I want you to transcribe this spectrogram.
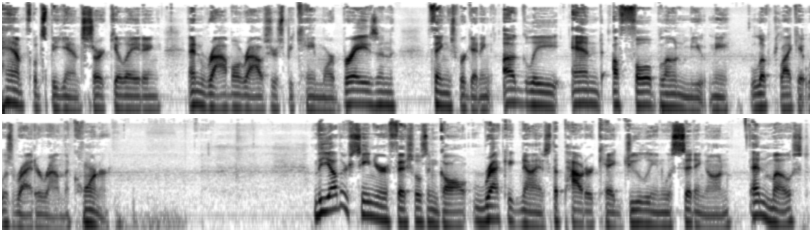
pamphlets began circulating, and rabble-rousers became more brazen, things were getting ugly, and a full-blown mutiny looked like it was right around the corner. The other senior officials in Gaul recognized the powder keg Julian was sitting on, and most,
